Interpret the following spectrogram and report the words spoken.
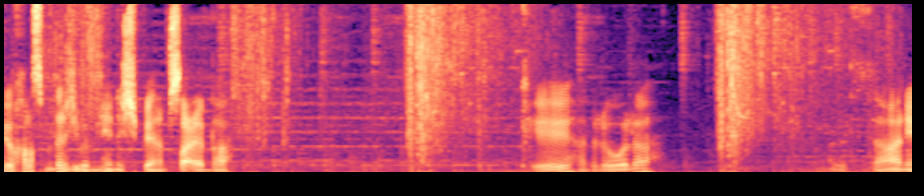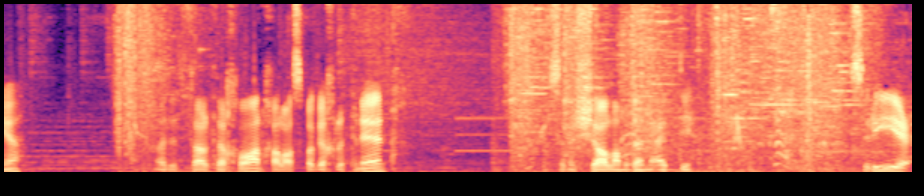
أيوه خلاص بدنا نجيبها من هنا إيش بينا مصعبها أوكي هذه الأولى. هذه الثانية. هذه الثالثة يا أخوان. خلاص بقى آخر اثنين. بس إن شاء الله بدنا نعدي سريع.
